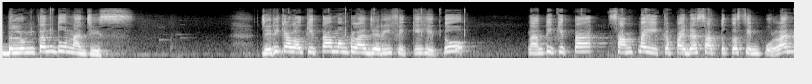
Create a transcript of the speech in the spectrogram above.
belum tentu najis. Jadi kalau kita mempelajari fikih itu nanti kita sampai kepada satu kesimpulan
